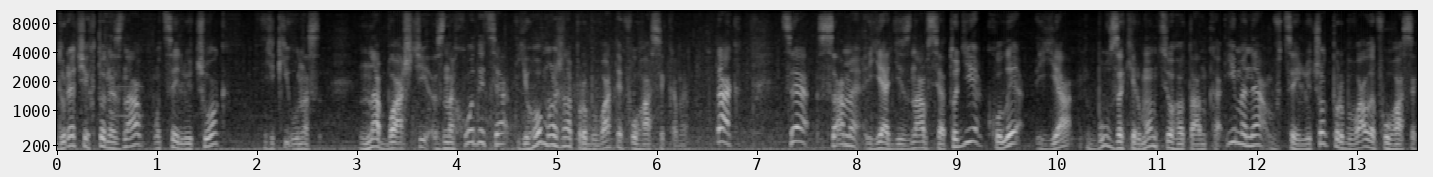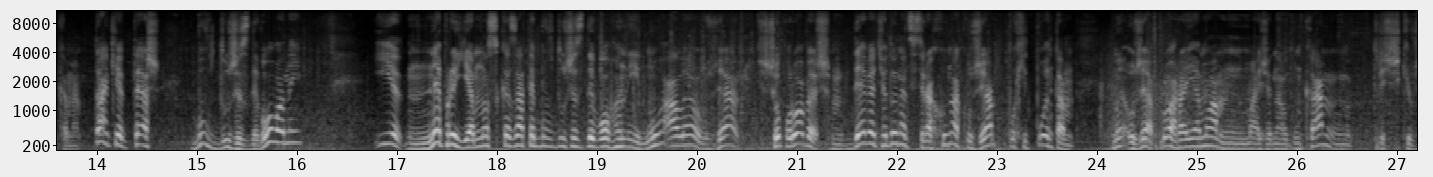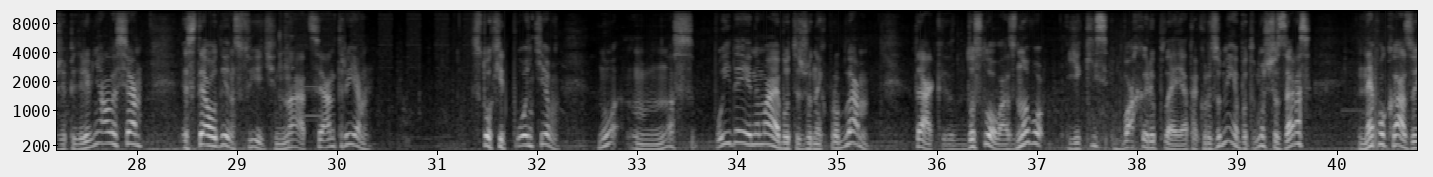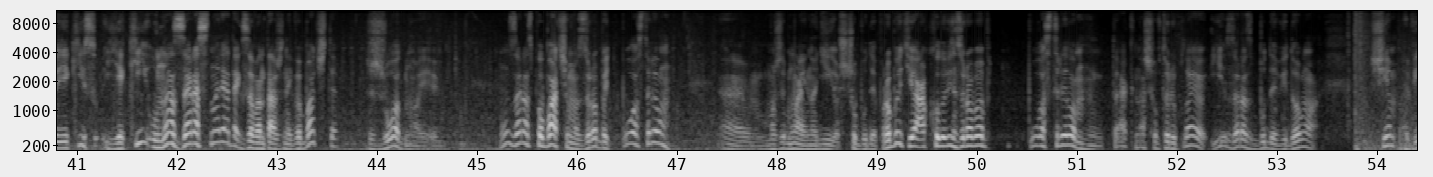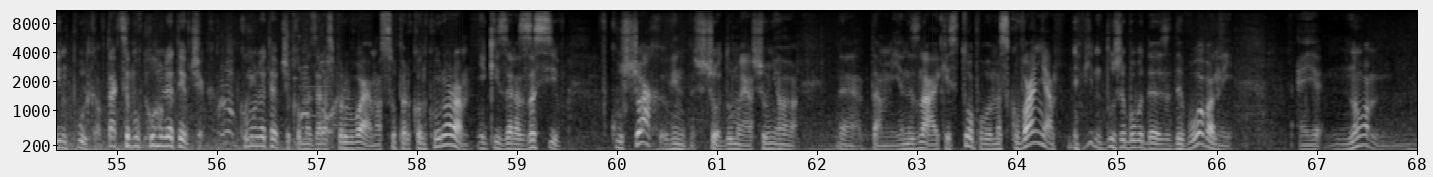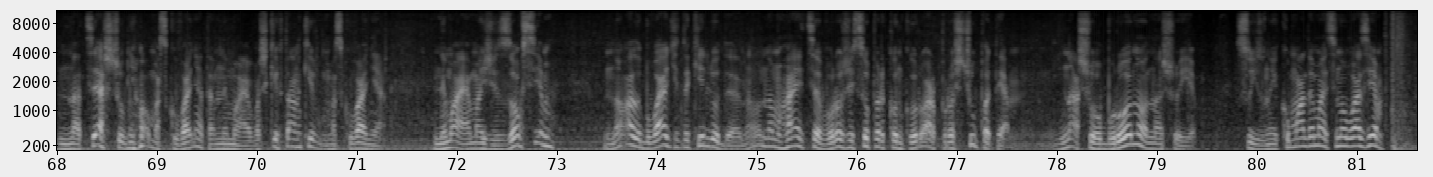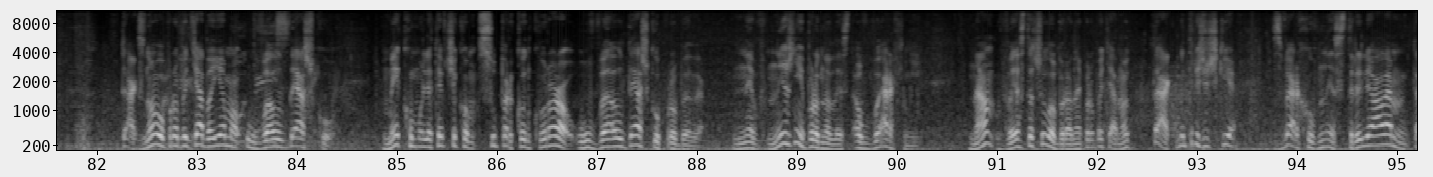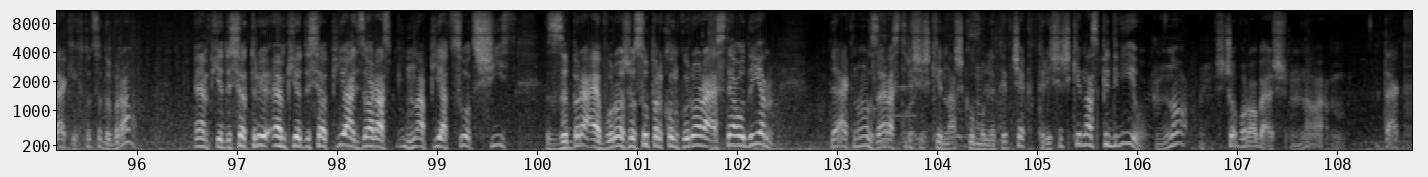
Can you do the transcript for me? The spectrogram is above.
До речі, хто не знав, оцей лючок, який у нас на башті знаходиться, його можна пробивати фугасиками. Так, це саме я дізнався тоді, коли я був за кермом цього танка, і мене в цей лючок пробивали фугасиками. Так, я теж був дуже здивований. І неприємно сказати, був дуже здивований. Ну, але вже що поробиш? 9-11 рахунок уже по хітпойнтам. Ми вже програємо майже на 1К, ну, трішечки вже підрівнялися. СТ-1 стоїть на центрі. 100 хітпонтів. Ну, у нас, по ідеї, не має бути жодних проблем. Так, до слова, знову якийсь баг реплей, я так розумію, бо тому що зараз не показує, який, який у нас зараз снарядик завантажений. Ви бачите? Жодної. Ну, зараз побачимо, зробить постріл. Е, може, маю надію, що буде пробиття, коли він зробить постріл. Так, наш автореплею, і зараз буде відомо, чим він пулькав. Так, це був кумулятивчик. Кумулятивчиком ми зараз пробиваємо суперконкурора, який зараз засів кущах. Він що, думає, що в нього е, там, я не знаю, якесь топове маскування. Він дуже буде здивований. Е, Ну, на це, що в нього маскування там немає. Важких танків маскування немає майже зовсім. Ну, але бувають і такі люди. Ну, намагається ворожий суперконкурор прощупати нашу оборону, нашої союзної команди мається на увазі. Так, знову пробиття даємо у ВЛДшку. Ми кумулятивчиком суперконкурора у ВЛДшку пробили. Не в нижній бронелист, а в верхній. Нам вистачило бронепробиття. Ну так, ми трішечки зверху вниз стріляли. Так, і хто це добрав? М53, М55 зараз на 506 забирає ворожого суперконкурора СТ-1. Так, ну зараз трішечки наш кумулятивчик трішечки нас підвів. Ну, що поробиш? Ну, так,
